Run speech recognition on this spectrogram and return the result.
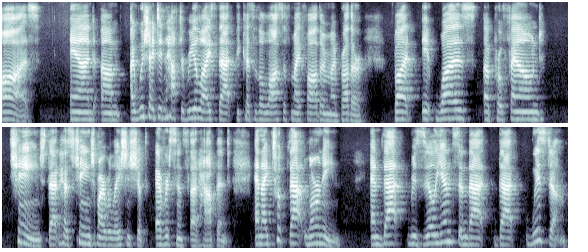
Oz. And um, I wish I didn't have to realize that because of the loss of my father and my brother. But it was a profound change that has changed my relationship ever since that happened. And I took that learning and that resilience and that that wisdom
